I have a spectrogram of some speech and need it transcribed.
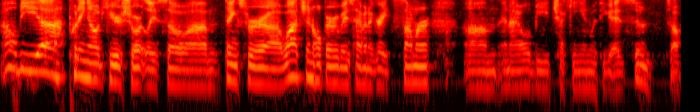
I'll be uh, putting out here shortly. So um, thanks for uh, watching. Hope everybody's having a great summer. Um, and I will be checking in with you guys soon. So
